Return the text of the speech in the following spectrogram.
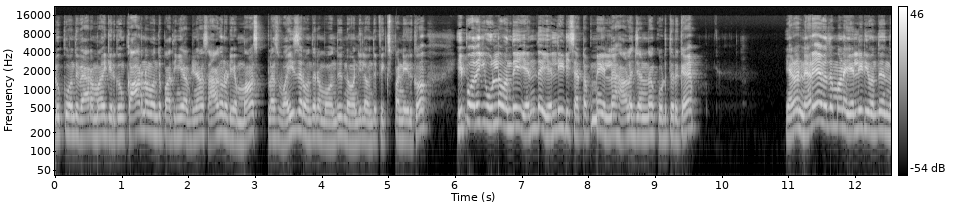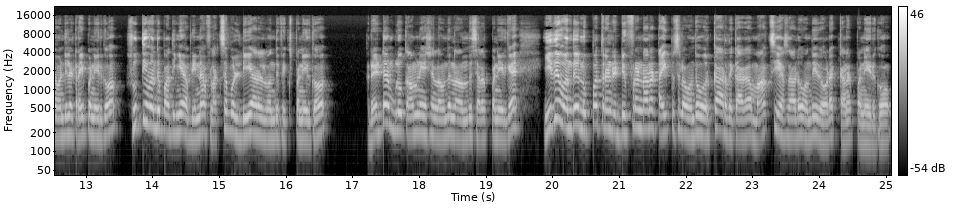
லுக் வந்து வேறு மாதிரி இருக்கும். காரணம் வந்து பார்த்தீங்க அப்படின்னா சாகனுடைய மாஸ்க் ப்ளஸ் வைசர் வந்து நம்ம வந்து இந்த வண்டியில் வந்து ஃபிக்ஸ் பண்ணியிருக்கோம். இப்போதைக்கு உள்ளே வந்து எந்த எல்இடி செட்டப்புமே இல்லை ஹாலஜன் தான் கொடுத்துருக்கேன். ஏன்னா நிறைய விதமான எல்இடி வந்து இந்த வண்டியில் ட்ரை பண்ணியிருக்கோம். சுற்றி வந்து பார்த்தீங்க அப்படின்னா ஃப்ளெக்சபிள் டிஆர்எல் வந்து ஃபிக்ஸ் பண்ணியிருக்கோம். ரெட் அண்ட் ப்ளூ காம்பினேஷனில் வந்து நான் வந்து செலக்ட் பண்ணியிருக்கேன். இது வந்து முப்பத்தி ரெண்டு டிஃப்ரெண்ட்டான டைப்ஸில் வந்து ஒர்க் ஆகிறதுக்காக மாக்ஸி அசாடும் வந்து இதோட கனெக்ட் பண்ணியிருக்கோம்.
